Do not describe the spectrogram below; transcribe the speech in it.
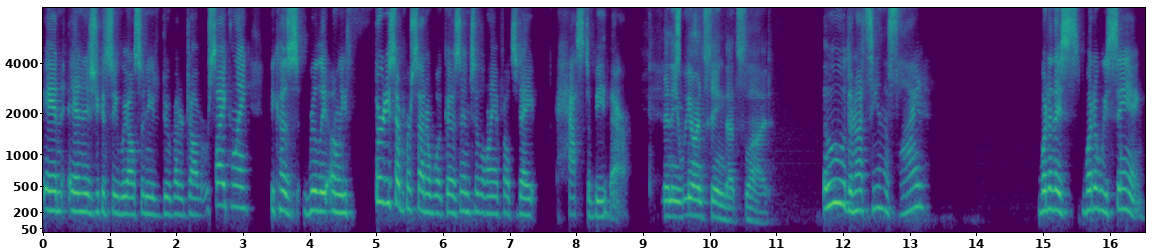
and, and as you can see, we also need to do a better job at recycling because really only 37% of what goes into the landfill today has to be there. Jenny, we aren't seeing that slide. Oh, they're not seeing the slide? What are they, what are we seeing?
